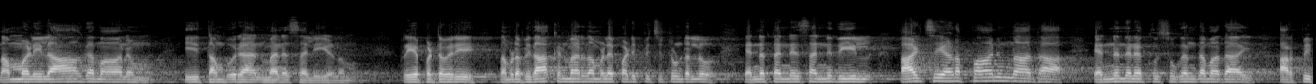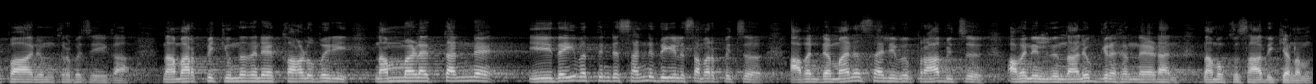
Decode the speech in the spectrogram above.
നമ്മളിൽ ആകമാനം ഈ തമ്പുരാൻ മനസ്സലിയണം. പ്രിയപ്പെട്ടവരെ നമ്മുടെ പിതാക്കന്മാർ നമ്മളെ പഠിപ്പിച്ചിട്ടുണ്ടല്ലോ. എന്നെ തന്നെ സന്നിധിയിൽ കാഴ്ചയടപ്പാനും നാഥ. എന്നെ നിനക്ക് സുഗന്ധമതായി അർപ്പിപ്പാനും കൃപ ചെയ്യുക. നാം അർപ്പിക്കുന്നതിനേക്കാളുപരി നമ്മളെ തന്നെ ഈ ദൈവത്തിന്റെ സന്നിധിയിൽ സമർപ്പിച്ച് അവന്റെ മനസ്സലിവ് പ്രാപിച്ച് അവനിൽ നിന്ന് അനുഗ്രഹം നേടാൻ നമുക്ക് സാധിക്കണം.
